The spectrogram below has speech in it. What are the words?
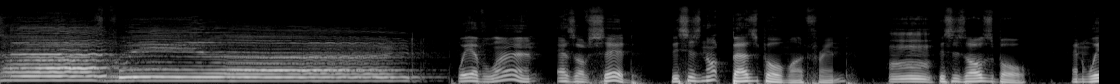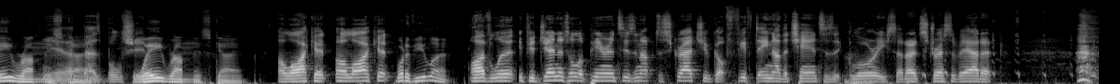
have we learned? We have learned, as I've said, this is not Bazball, my friend. Mm. This is Ozball. And we run this. Yeah, that game. Baz bullshit. We run this game. I like it. I like it. What have you learned? I've learnt if your genital appearance isn't up to scratch, you've got 15 other chances at glory, so don't stress about it. and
